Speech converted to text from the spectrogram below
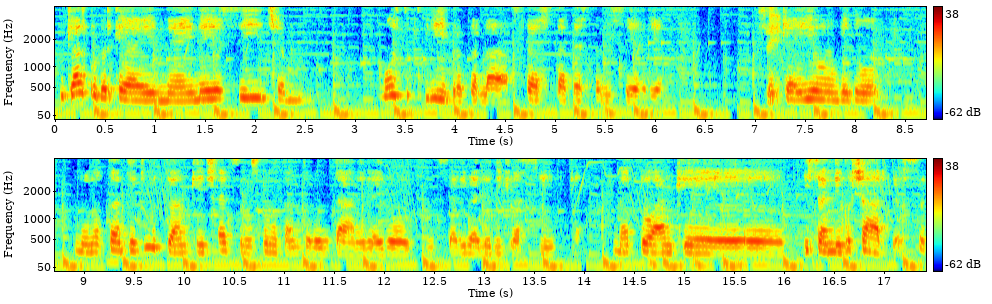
Più che altro perché in, in AFC c'è molto equilibrio per la sesta testa di serie. sì. Perché io non vedo, nonostante tutto, anche i Jets non sono tanto lontani dai Dolphins a livello di classifica. Metto anche i San Diego Chargers,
